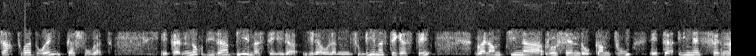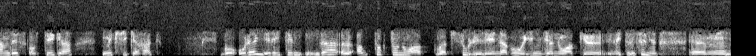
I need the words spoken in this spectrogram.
sartua duen kasu bat. Eta nor dira, bi emazte dira, dira hola mintzu, bi emazte gazte, Valentina Rosendo Cantu eta Inés Fernandez Ortega Mexikarak. Bo, orai erreiten da uh, autoktonoak, bakizu, lehenago indianoak uh, erreiten zen, um,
